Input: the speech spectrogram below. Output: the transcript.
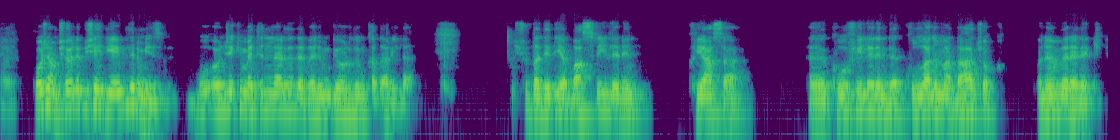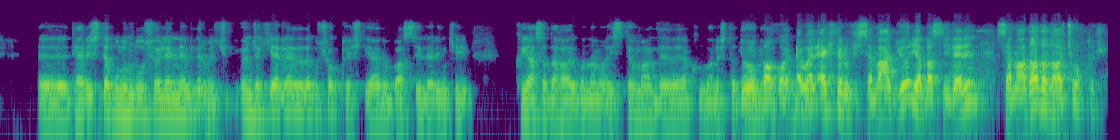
Evet. Hocam şöyle bir şey diyebilir miyiz? Bu önceki metinlerde de benim gördüğüm kadarıyla şurada dedi ya Basrilerin kıyasa e, Kufilerin de kullanıma daha çok önem vererek e, tercihte bulunduğu söylenebilir mi? Çünkü önceki yerlerde de bu çok geçti. Yani Basrilerinki kıyasa daha uygun ama istimalde veya kullanışta Yok bak o evvel ekteru fi sema diyor ya Basrilerin semada da daha çoktur.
